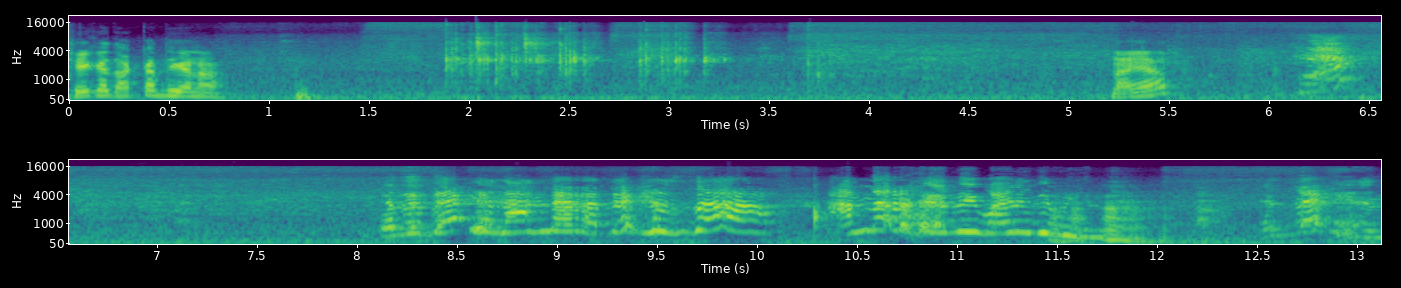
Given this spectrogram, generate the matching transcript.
কেকে ধাক্কা দিও না। না দেখেন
